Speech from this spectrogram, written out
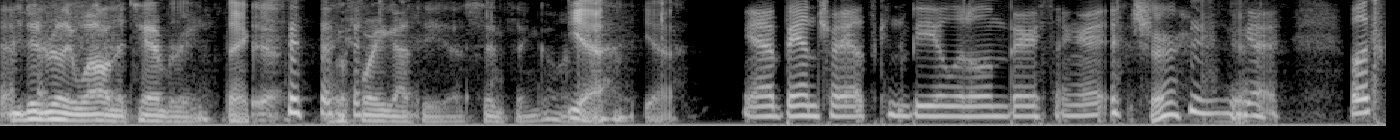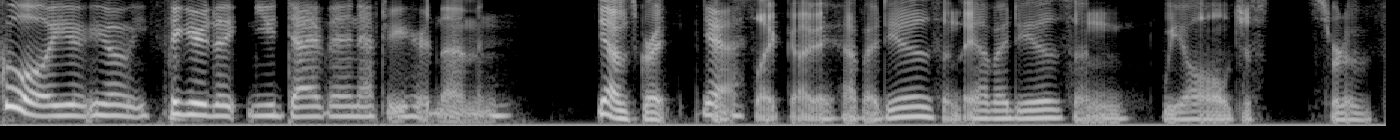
You did really well on the tambourine. thanks. Before you got the uh, synth thing going. Yeah, yeah, Yeah, band tryouts can be a little embarrassing, right? sure. yeah. Yeah. Well, that's cool. You you know, you figured that you'd dive in after you heard them, and yeah, it was great. Yeah. it's like I have ideas and they have ideas, and we all just sort of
